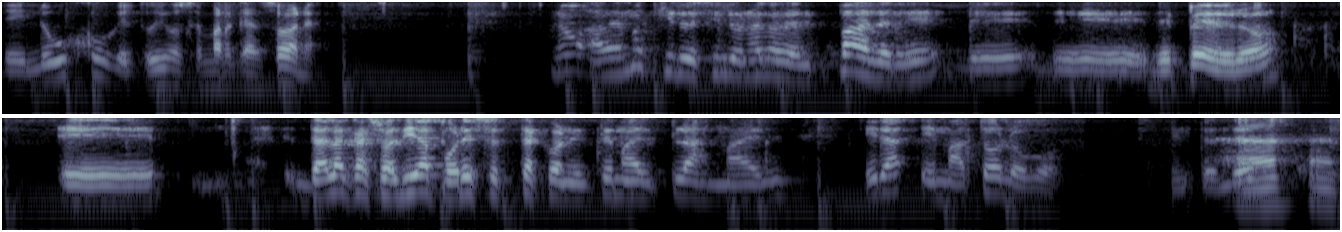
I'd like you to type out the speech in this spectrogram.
de lujo que tuvimos en Marcanzona. No, además quiero decirle una cosa del padre de, de, de Pedro. Eh, da la casualidad, por eso está con el tema del plasma. Él era hematólogo, ¿entendés? Ajá.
